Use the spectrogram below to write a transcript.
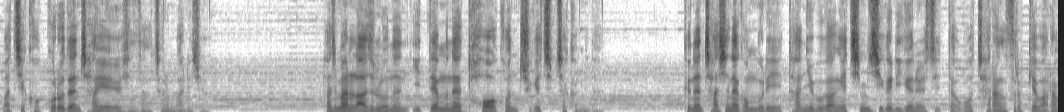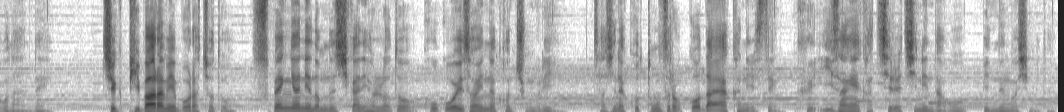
마치 거꾸로 된 자유의 여신상처럼 말이죠. 하지만 라즐로는 이 때문에 더 건축에 집착합니다. 그는 자신의 건물이 다뉴브강의 침식을 이겨낼 수 있다고 자랑스럽게 말하곤 하는데 즉 비바람이 몰아쳐도 수백 년이 넘는 시간이 흘러도 고고히 서 있는 건축물이 자신의 고통스럽고 나약한 일생 그 이상의 가치를 지닌다고 믿는 것입니다.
